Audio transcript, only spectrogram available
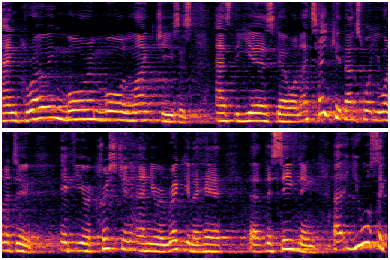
and growing more and more like Jesus as the years go on. I take it that's what you want to do. If you're a Christian and you're a regular here uh, this evening, uh, you also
